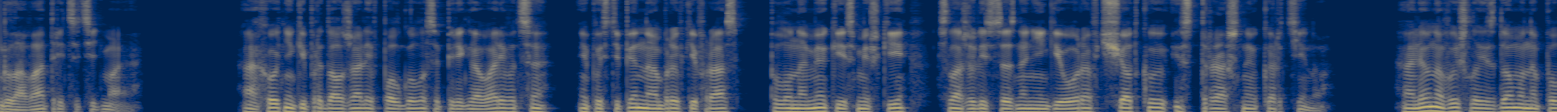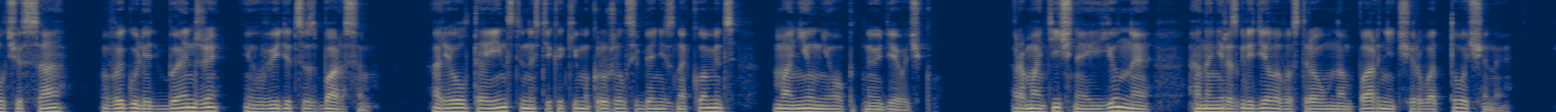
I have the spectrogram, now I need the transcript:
Глава 37. Охотники продолжали в полголоса переговариваться, и постепенно обрывки фраз, полунамеки и смешки сложились в сознании Геора в четкую и страшную картину. Алена вышла из дома на полчаса выгулять Бенджи и увидеться с Барсом. Ореол таинственности, каким окружил себя незнакомец, манил неопытную девочку. Романтичная и юная – она не разглядела в остроумном парне червоточины,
